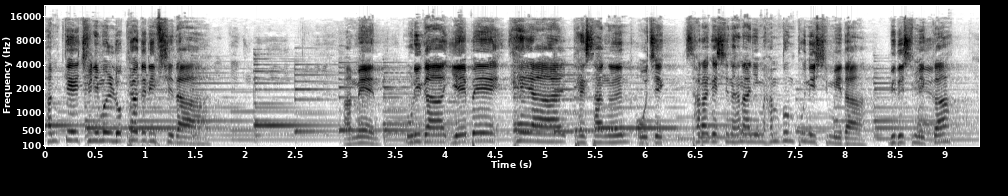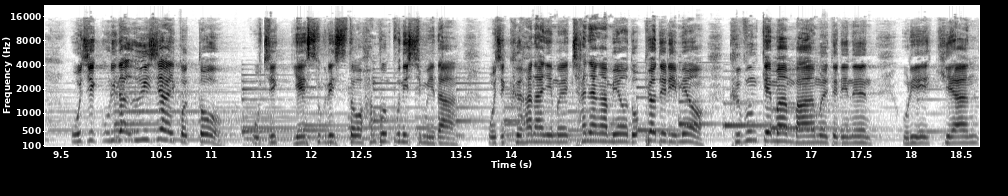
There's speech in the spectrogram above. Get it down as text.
함께 주님을 높여드립시다. 아멘. 우리가 예배해야 할 대상은 오직 살아계신 하나님 한 분뿐이십니다. 믿으십니까? 오직 우리가 의지할 것도 오직 예수 그리스도 한 분뿐이십니다. 오직 그 하나님을 찬양하며 높여드리며 그분께만 마음을 드리는 우리 귀한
